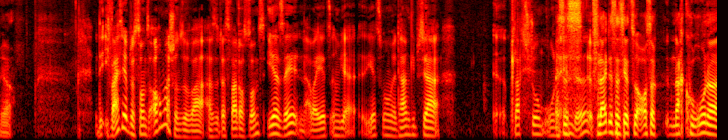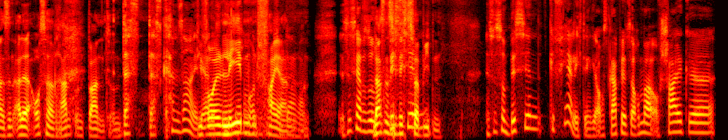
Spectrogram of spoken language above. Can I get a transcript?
Ja. Ich weiß nicht, ob das sonst auch immer schon so war. Also das war doch sonst eher selten, aber jetzt irgendwie, jetzt momentan gibt es ja äh, Platzsturm ohne Es ist, Ende. vielleicht ist das jetzt so außer, nach Corona sind alle außer Rand und Band und Das, das kann sein. Die ja, wollen leben und feiern. Es ist ja so lassen sich nichts verbieten. Es ist so ein bisschen gefährlich, denke ich auch. Es gab jetzt auch immer auf Schalke,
